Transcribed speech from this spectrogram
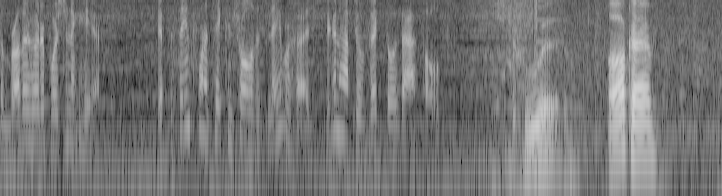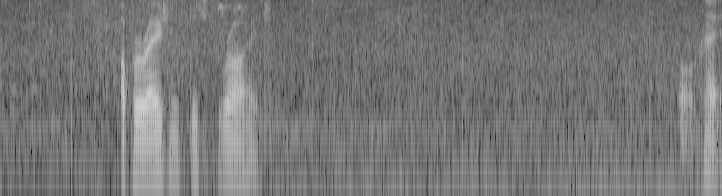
the Brotherhood are pushing it here. If the Saints want to take control of this neighborhood, you're gonna have to evict those assholes. Cool. Okay. Operation destroyed. Okay.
